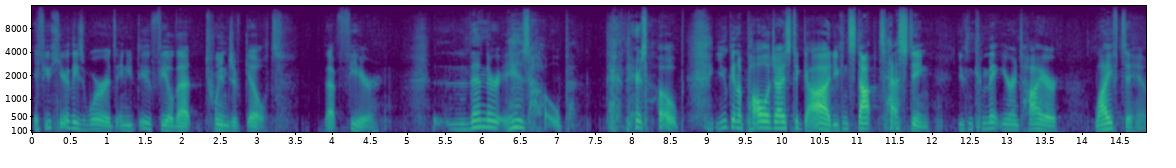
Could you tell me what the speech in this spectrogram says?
If you hear these words and you do feel that twinge of guilt, that fear, then there is hope. There's hope. You can apologize to God. You can stop testing. You can commit your entire life to Him.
